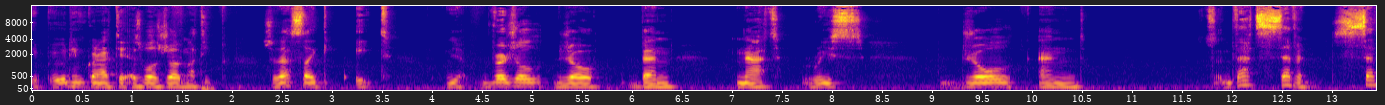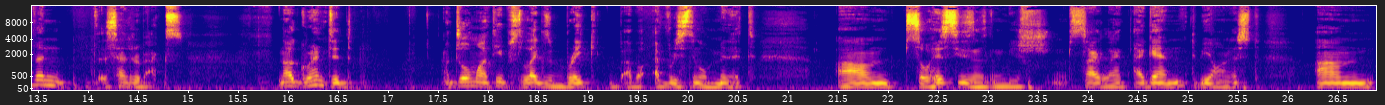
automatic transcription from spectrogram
Ibrahim Konate as well as Joel Matip. So that's like eight. Yeah, Virgil, Joe, Ben, Nat, Rhys, Joel, and so that's seven. Seven center backs. Now, granted, Joel Matip's legs break about every single minute. Um, so his season is going to be sh- sidelined again, to be honest. Um,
